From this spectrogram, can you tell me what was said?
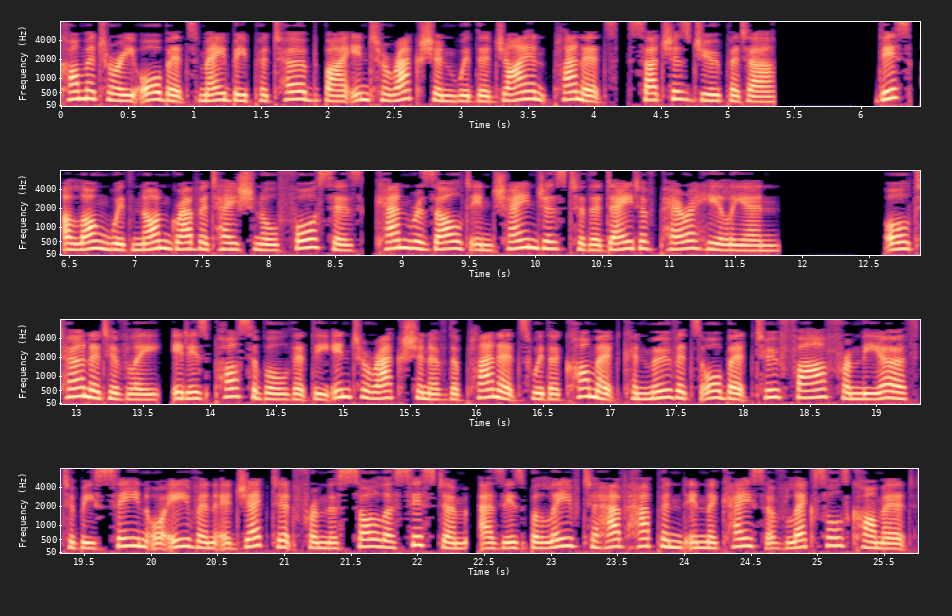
cometary orbits may be perturbed by interaction with the giant planets, such as Jupiter. This, along with non-gravitational forces, can result in changes to the date of perihelion. Alternatively, it is possible that the interaction of the planets with a comet can move its orbit too far from the Earth to be seen or even eject it from the Solar System, as is believed to have happened in the case of Lexell's comet.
